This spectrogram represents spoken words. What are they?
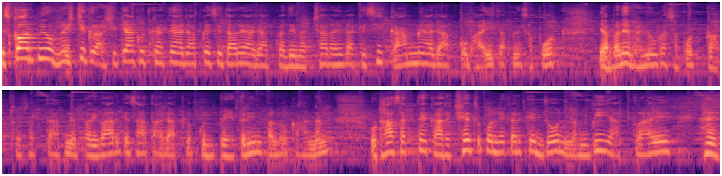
स्कॉर्पियो, वृश्चिक राशि, क्या कुछ कहते हैं? आज आपके सितारे, आज आपका दिन अच्छा रहेगा। किसी काम में आज आपको भाई का अपने सपोर्ट या बड़े बहनों का सपोर्ट प्राप्त हो सकता है। अपने परिवार के साथ आज आप लोग कुछ बेहतरीन पलों का आनंद उठा सकते हैं। कार्यक्षेत्र को लेकर के जो लंबी यात्राएँ हैं,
